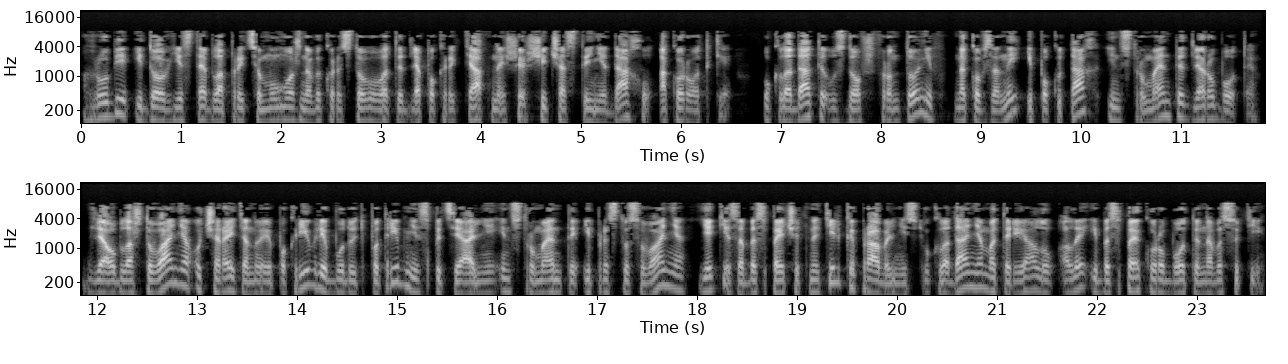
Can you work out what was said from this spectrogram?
Грубі і довгі стебла при цьому можна використовувати для покриття в найширшій частині даху, а короткі укладати уздовж фронтонів на ковзани і по кутах інструменти для роботи. Для облаштування очеретяної покрівлі будуть потрібні спеціальні інструменти і пристосування, які забезпечать не тільки правильність укладання матеріалу, але і безпеку роботи на висоті.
